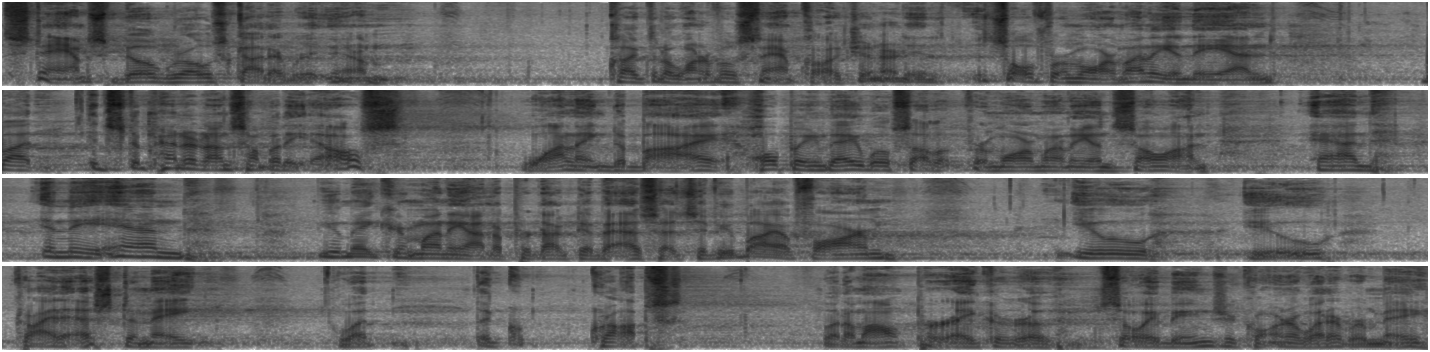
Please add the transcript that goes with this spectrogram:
stamps. Bill Gross got every, you know, collected a wonderful stamp collection, and it, it sold for more money in the end but it's dependent on somebody else wanting to buy, hoping they will sell it for more money and so on. And in the end, you make your money out of productive assets. If you buy a farm, you, you try to estimate what the crops, what amount per acre of soybeans or corn or whatever may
